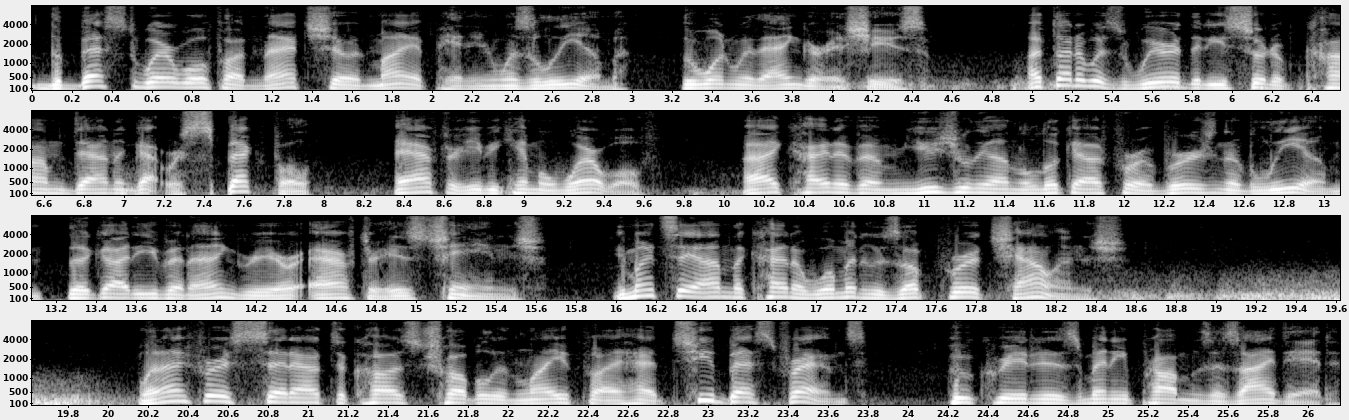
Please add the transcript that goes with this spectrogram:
The best werewolf on that show, in my opinion, was Liam, the one with anger issues. I thought it was weird that he sort of calmed down and got respectful after he became a werewolf. I kind of am usually on the lookout for a version of Liam that got even angrier after his change. You might say I'm the kind of woman who's up for a challenge. When I first set out to cause trouble in life, I had two best friends who created as many problems as I did.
